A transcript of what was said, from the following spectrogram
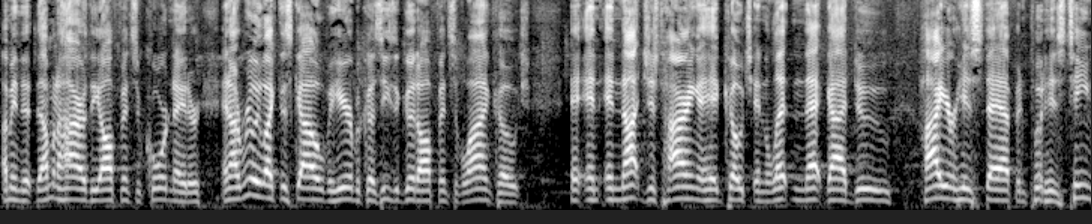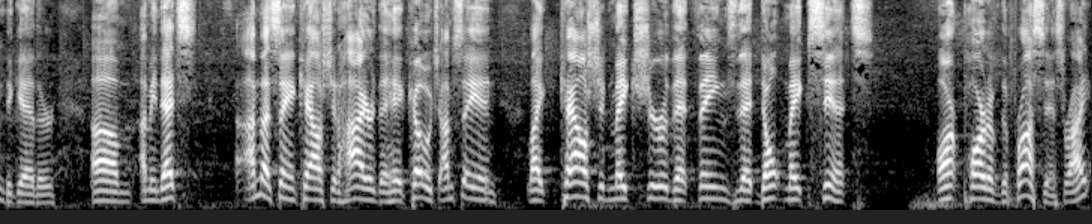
I mean, the, I'm going to hire the offensive coordinator, and I really like this guy over here because he's a good offensive line coach." and, and not just hiring a head coach and letting that guy do hire his staff and put his team together. Um, I mean, that's. I'm not saying Cal should hire the head coach. I'm saying like Cal should make sure that things that don't make sense aren't part of the process, right?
